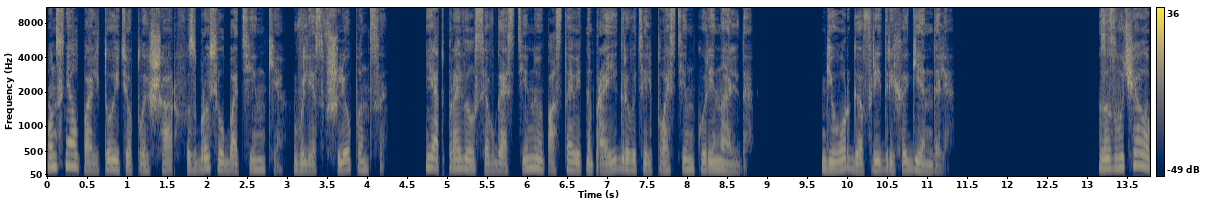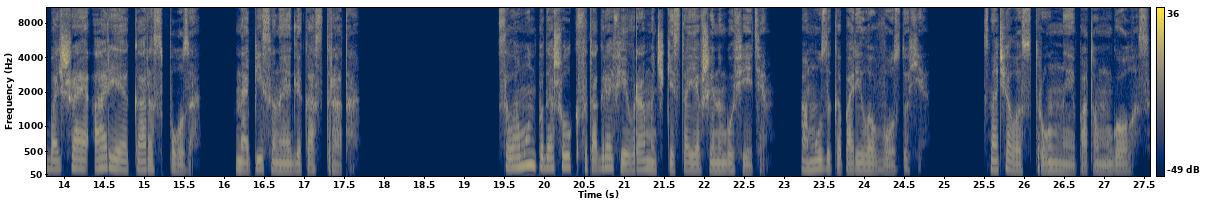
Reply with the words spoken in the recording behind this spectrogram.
он снял пальто и теплый шарф, сбросил ботинки, влез в шлепанцы и отправился в гостиную поставить на проигрыватель пластинку Ринальда, Георга Фридриха Генделя. Зазвучала большая ария Карас Поза — написанное для кастрата. Соломон подошел к фотографии в рамочке, стоявшей на буфете, а музыка парила в воздухе. Сначала струнные, потом голос.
